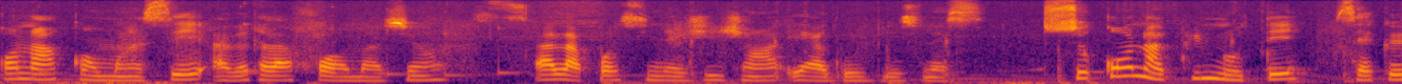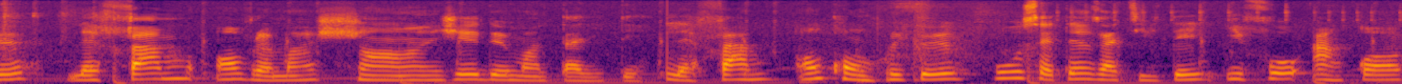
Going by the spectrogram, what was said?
on a commencé avec la formation à la poste synergie genre et agrobusiness? Ce qu'on a pu noter, c'est que les femmes ont vraiment changé de mentalité. Les femmes ont compris que pour certaines activités, il faut encore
